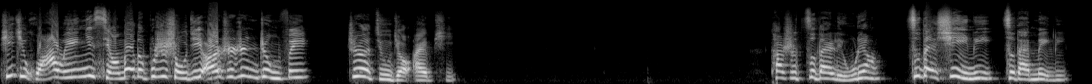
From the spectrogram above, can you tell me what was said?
提起华为，你想到的不是手机，而是任正非。这就叫 IP，它是自带流量、自带吸引力、自带魅力。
